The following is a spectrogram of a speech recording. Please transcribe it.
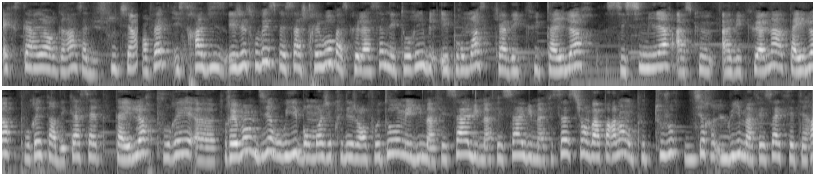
extérieure, grâce à du soutien, en fait, il se ravise. Et j'ai trouvé ce message très beau parce que la scène est horrible, et pour moi, ce qu'a vécu Tyler, c'est similaire à ce qu'a vécu Anna. Tyler pourrait faire des cassettes, Tyler pourrait euh, vraiment dire oui, bon, moi j'ai pris des gens en photo, mais lui m'a fait ça, lui m'a fait ça, lui m'a fait ça. Si on va par là, on peut toujours dire lui m'a fait ça, etc.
